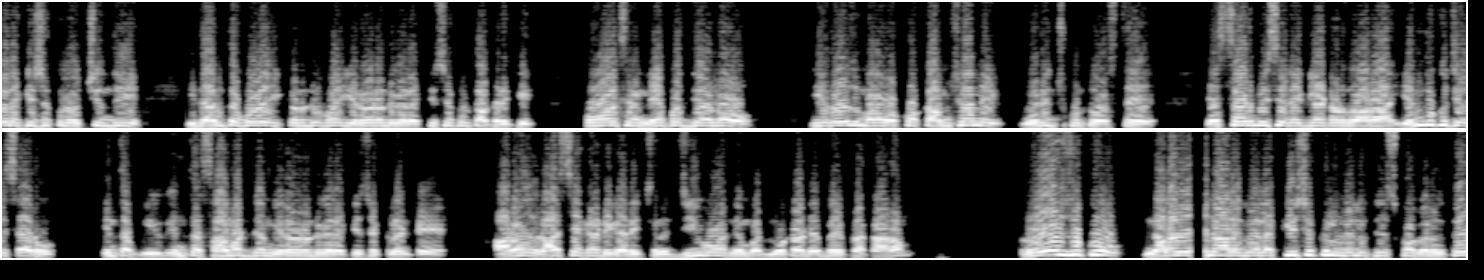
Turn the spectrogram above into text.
వేల కిషకులు వచ్చింది. ఇదంతా కూడా ఇక్కడ నుండి పోయి ఇరవై రెండు వేల కిషకులతో అక్కడికి పోవాల్సిన నేపథ్యంలో ఈ రోజు మనం ఒక్కొక్క అంశాన్ని వివరించుకుంటూ వస్తే ఎస్ఆర్బీసీ రెగ్యులేటర్ ద్వారా ఎందుకు చేశారు? ఇంత ఇంత సామర్థ్యం ఇరవై రెండు వేల క్యూసెక్లు అంటే ఆ రోజు రాజశేఖర రెడ్డి గారు ఇచ్చిన జీవో నెంబర్ నూట డెబ్బై ప్రకారం రోజుకు నలభై నాలుగు వేల క్యూసెక్లు నీళ్ళు తీసుకోగలిగితే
